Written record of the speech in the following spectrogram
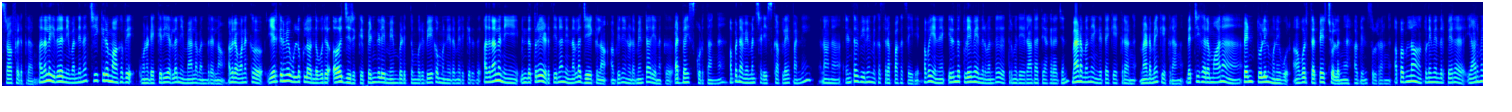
ஸ்டாஃப் எடுக்கிறாங்க. அதனால இதில் நீ வந்தீங்கன்னா சீக்கிரமாகவே உன்னுடைய கெரியரில் நீ மேலே வந்துடலாம் அவரை உனக்கு ஏற்கனவே உள்ளுக்குள்ள அந்த ஒரு ஏர்ஜ் இருக்கு. பெண்களை மேம்படுத்தும் ஒரு வேகம் உன்னிடம் இருக்கிறது. அதனால நீ இந்த துறையை எடுத்தீங்கன்னா நீ நல்லா ஜெயிக்கலாம் அப்படின்னு என்னோட மென்டார் எனக்கு அட்வைஸ் கொடுத்தாங்க. அப்போ நான் விமன் ஸ்டடீஸ்க்கு அப்ளை பண்ணி நான் இன்டர்வியூலையும் மிக சிறப்பாக செய்தேன். அப்போ எனக்கு இருந்த துணைவேந்தர் வந்து திருமதி ராதா தியாகராஜன். மேடம் வந்து எங்கிட்ட கேட்குறாங்க மேடமே கேட்குறாங்க வெற்றிகரமான பெண் தொழில் முனைவோர் ஒருத்தர் பேர் சொல்லுங்க அப்படின்னு சொல்றாங்க. அப்பெல்லாம் துணைவேந்தர் பேரை யாருமே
